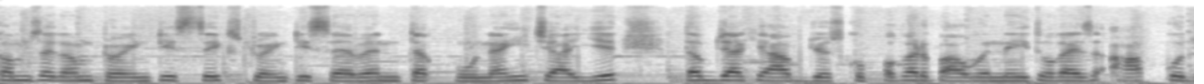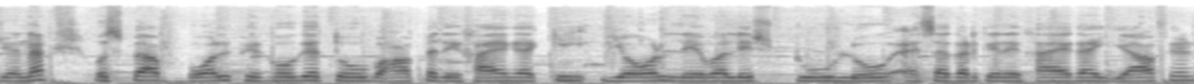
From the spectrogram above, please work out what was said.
कम से कम ट्वेंटी सिक्स ट्वेंटी सेवन तक होना ही चाहिए, तब जाके आप जो इसको पकड़ पाओगे। नहीं तो गैस आपको जो है ना उस पर आप बॉल फेंकोगे तो वहाँ पर दिखाएगा कि your level is too low ऐसा करके दिखाएगा, या फिर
